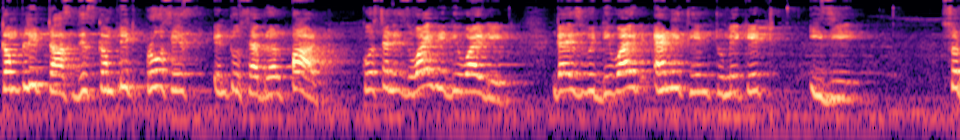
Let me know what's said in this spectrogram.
complete task, this complete process into several parts. Question is why we divide it? Guys, we divide anything to make it easy. So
